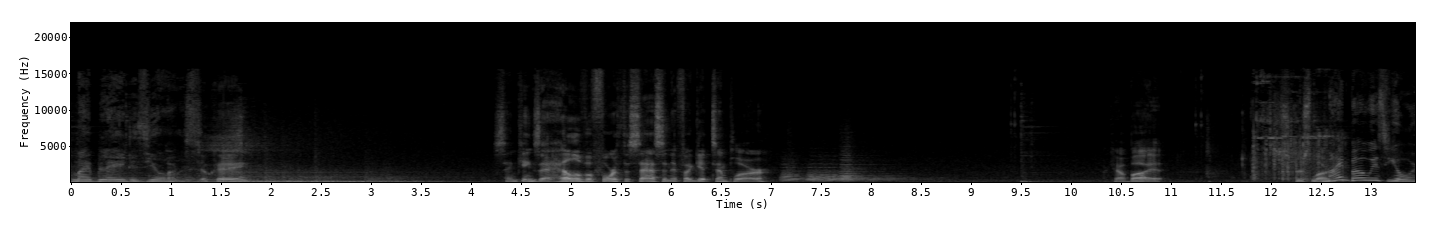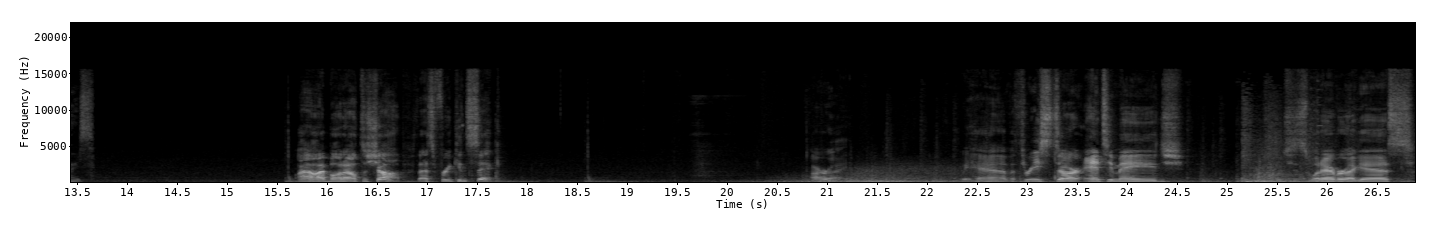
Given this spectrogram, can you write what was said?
My blade is yours. Uh, okay. Sand King's a hell of a fourth assassin if I get Templar. Okay, I'll buy it. Luck. My bow is yours. Wow, I bought out the shop. That's freaking sick. Alright. We have a three star anti mage, which is whatever, I guess.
